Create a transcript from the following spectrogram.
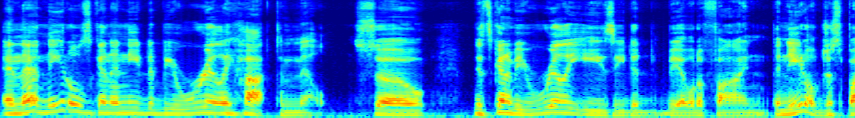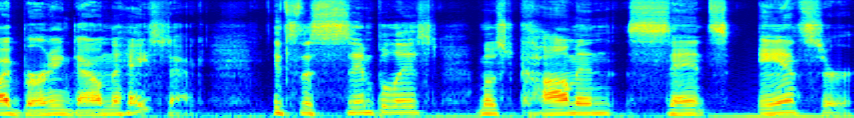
and that needle's going to need to be really hot to melt. So it's going to be really easy to be able to find the needle just by burning down the haystack. It's the simplest, most common sense answer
